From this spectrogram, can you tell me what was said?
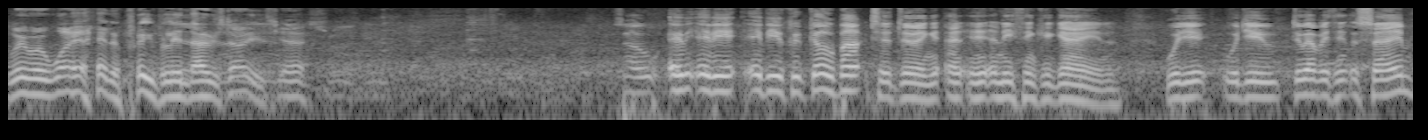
we were way ahead of people in those days, yeah. So, if, if, you, if you could go back to doing anything again, would you would you do everything the same?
